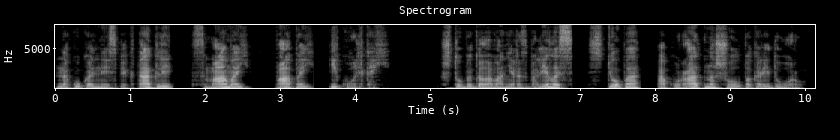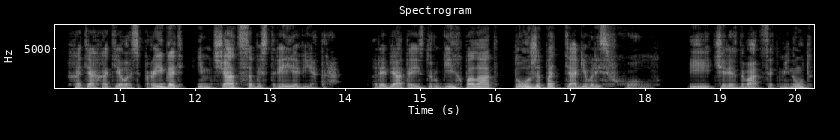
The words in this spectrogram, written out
на кукольные спектакли с мамой, папой и Колькой. Чтобы голова не разболелась, Степа аккуратно шел по коридору, хотя хотелось прыгать и мчаться быстрее ветра. Ребята из других палат тоже подтягивались в холл. И через 20 минут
